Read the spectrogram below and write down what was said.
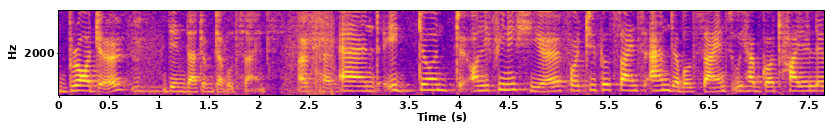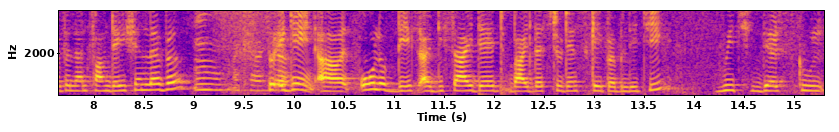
broader than that of double science. Okay. And it don't only finish here. For triple science and double science, we have got higher level and foundation level. Mm, okay. So yeah. again, uh, all of these are decided by the student's capability, which their school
